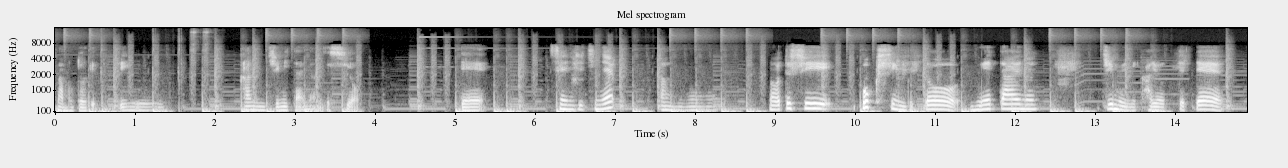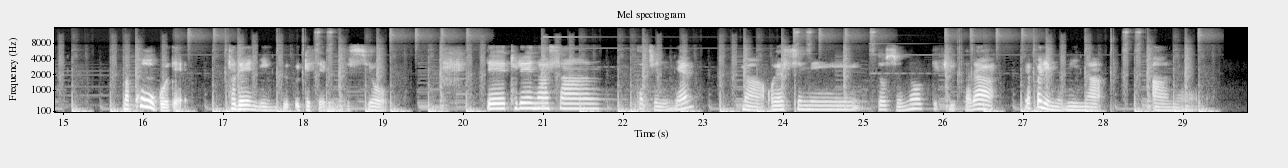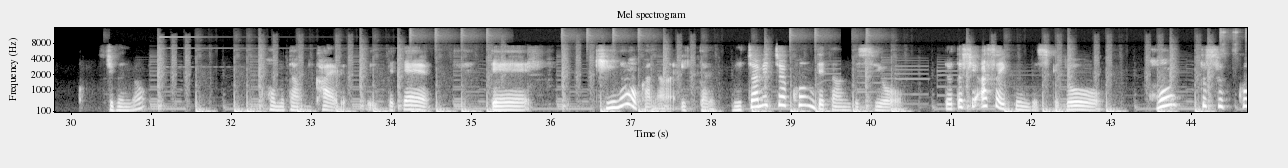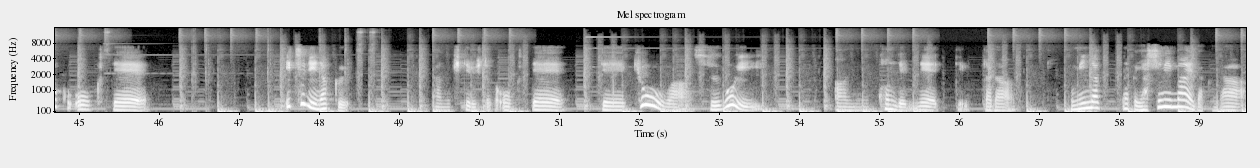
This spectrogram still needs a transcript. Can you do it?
まあ、戻るっていう感じみたいなんですよ。で、先日ね、あの、私、ボクシングとムエタイのジムに通ってて、まあ、交互でトレーニング受けてるんですよ。で、トレーナーさんたちにね、まあ、お休みどうすんのって聞いたら、やっぱりもうみんな、あの、自分のホームタウンに帰るって言ってて、で、昨日かな行ったらめちゃめちゃ混んでたんですよ。で、私朝行くんですけど、ほんとすっごく多くて、いつになく、あの、来てる人が多くて、で、今日はすごい、あの、混んでるねって言ったら、みんな、なんか休み前だから、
